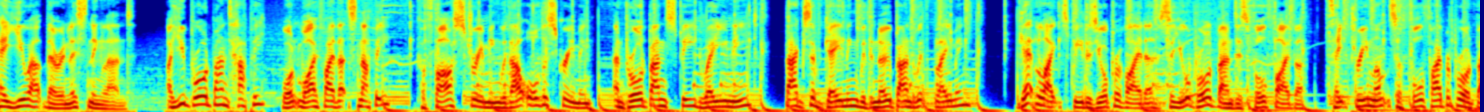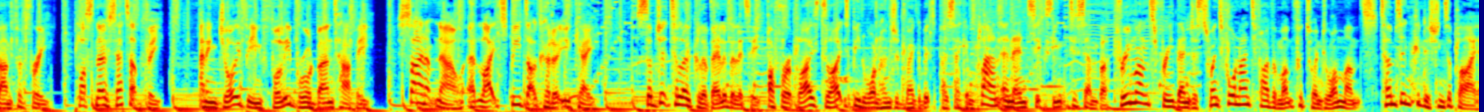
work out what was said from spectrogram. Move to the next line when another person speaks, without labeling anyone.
Hey, you out there in listening land. Are you broadband happy? Want Wi Fi that's snappy? For fast streaming without all the screaming? And broadband speed where you need? Bags of gaming with no bandwidth blaming? Get Lightspeed as your provider so your broadband is full fibre. Take three months of full fibre broadband for free, plus no setup fee. And enjoy being fully broadband happy. Sign up now at lightspeed.co.uk. Subject to local availability. Offer applies to Lightspeed 100 megabits per second plan and ends 16th December. Three months free, then just $24.95 a month for 21 months. Terms and conditions apply.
